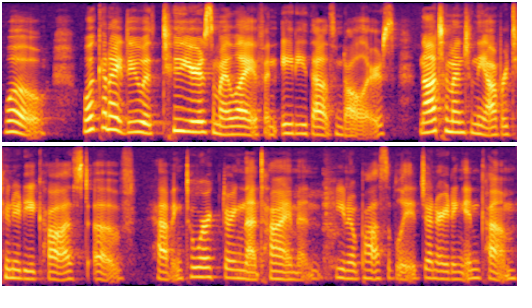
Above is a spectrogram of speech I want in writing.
whoa, what can I do with two years of my life and $80,000? Not to mention the opportunity cost of having to work during that time and you know possibly generating income.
